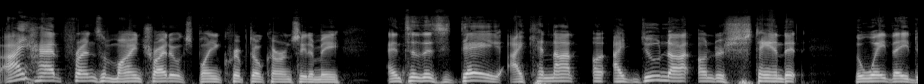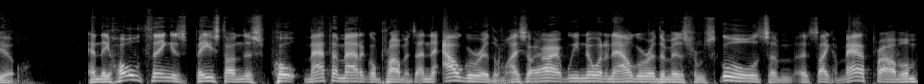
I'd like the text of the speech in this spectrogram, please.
I had friends of mine try to explain cryptocurrency to me, and to this day, I cannot. Uh, I do not understand it the way they do. And the whole thing is based on this quote mathematical problem, an algorithm. I say, all right, we know what an algorithm is from school. It's a, it's like a math problem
